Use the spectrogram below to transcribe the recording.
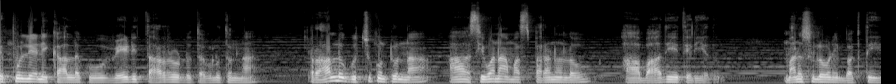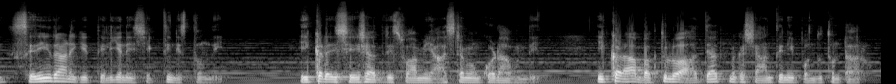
చెప్పులు లేని కాళ్ళకు వేడి తారరోడ్డు తగులుతున్నా రాళ్ళు గుచ్చుకుంటున్న ఆ శివనామ స్మరణలో ఆ బాధే తెలియదు. మనసులోని భక్తి శరీరానికి తెలియని శక్తినిస్తుంది. ఇక్కడ శేషాద్రి స్వామి ఆశ్రమం కూడా ఉంది. ఇక్కడ భక్తులు ఆధ్యాత్మిక శాంతిని పొందుతుంటారు.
